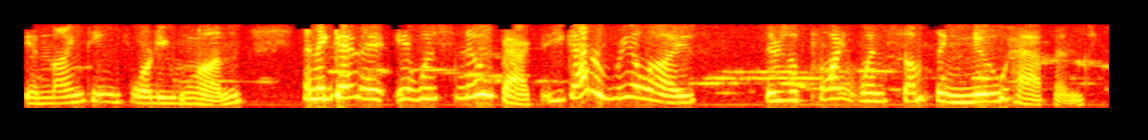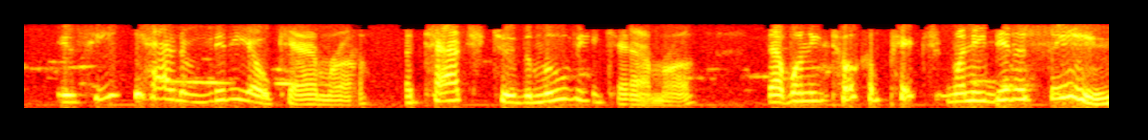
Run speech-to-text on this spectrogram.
in 1941, and again it, it was new back then. You got to realize there's a point when something new happens. Is he had a video camera attached to the movie camera that when he took a picture, when he did a scene,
